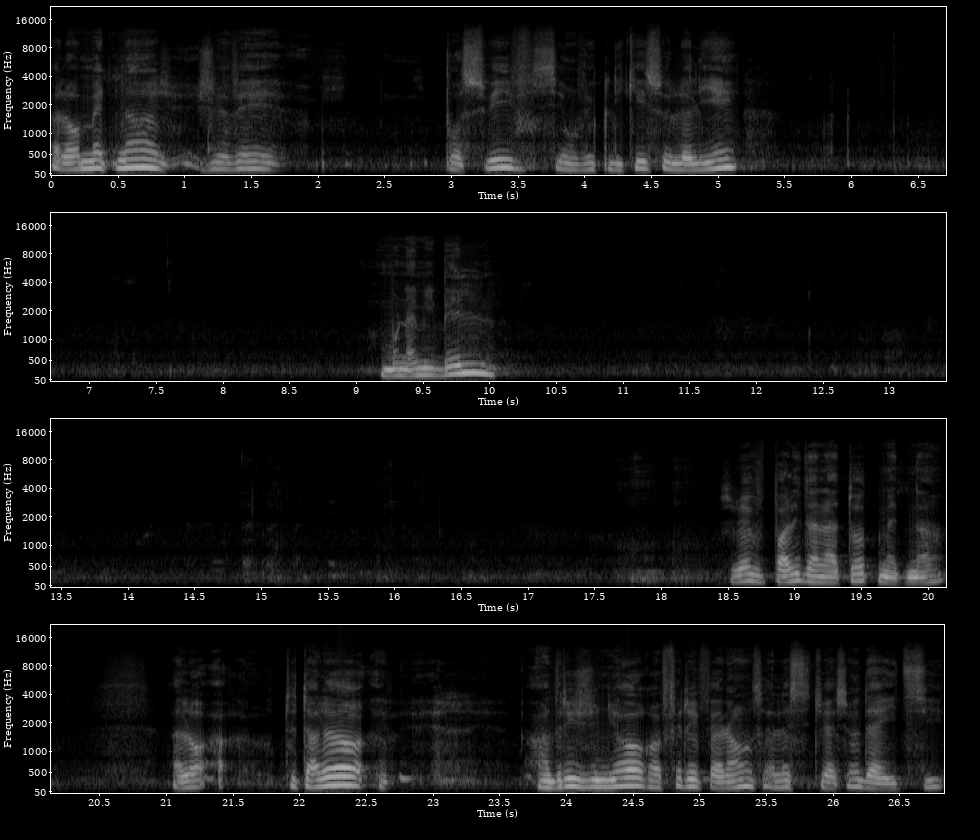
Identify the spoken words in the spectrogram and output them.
Alors maintenant, je vais poursuivre, si on veut cliquer sur le lien. Mon ami Bill. Je vais vous parler d'Anatote maintenant. Alors, tout à l'heure, André Junior a fait référence à la situation d'Haïti.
